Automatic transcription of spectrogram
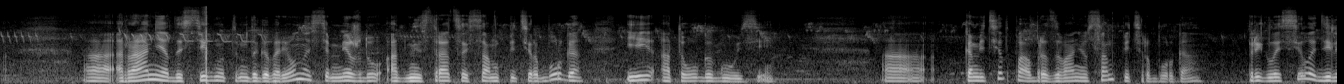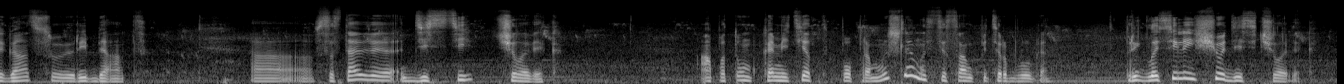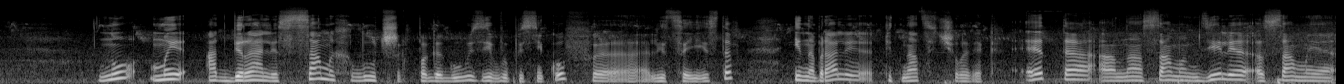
ранее достигнутым договоренностям между администрацией Санкт-Петербурга и АТО Гагаузии. Комитет по образованию Санкт-Петербурга пригласила делегацию ребят в составе 10 человек. А потом комитет по промышленности Санкт-Петербурга пригласили еще 10 человек. Но мы отбирали самых лучших по Гагаузии выпускников, э, лицеистов и набрали 15 человек. Это а, на самом деле самые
